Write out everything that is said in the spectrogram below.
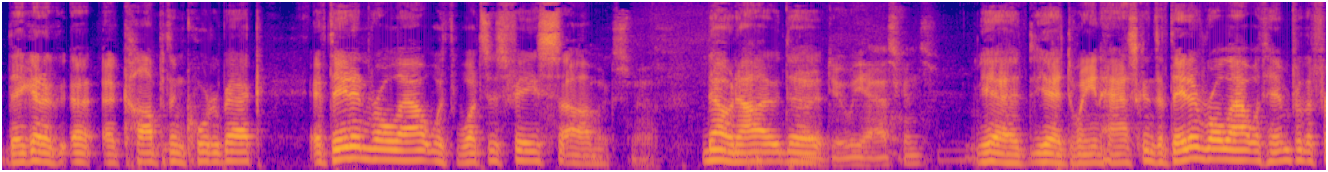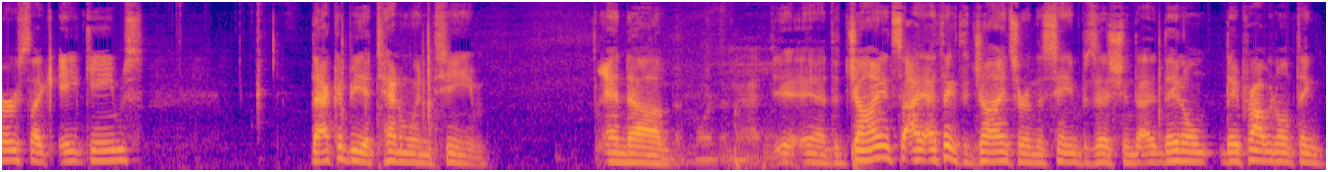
They got a, a, a competent quarterback. If they didn't roll out with what's his face, um, Alex Smith. no, no, Uh, the Dewey Haskins. yeah, yeah, Dwayne Haskins. If they didn't roll out with him for the first like eight games, that could be a ten win team. And um, More than that. yeah, the Giants. I, I think the Giants are in the same position. Uh, They don't. They probably don't think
